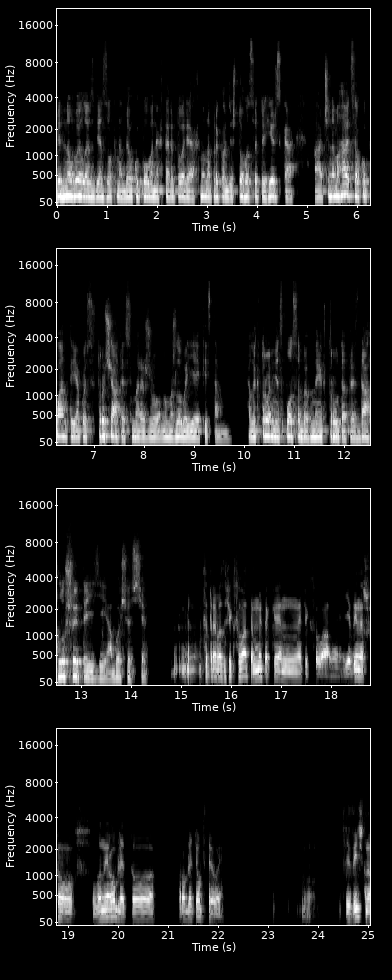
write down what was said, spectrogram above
відновили зв'язок на деокупованих територіях, ну, наприклад, ж того Святогірська, чи намагаються окупанти якось втручатись в мережу? Ну, можливо, є якісь там електронні способи в неї втрутитись, да, глушити її або щось ще? Це треба зафіксувати. Ми таке не фіксували. Єдине, що вони роблять, то роблять обстріли. Ну, Фізично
